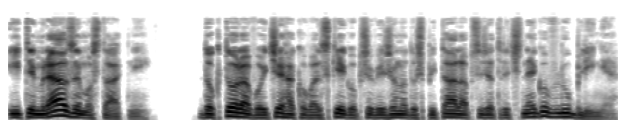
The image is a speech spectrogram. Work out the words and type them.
I tym razem ostatni. Doktora Wojciecha Kowalskiego przewieziono do szpitala psychiatrycznego w Lublinie.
